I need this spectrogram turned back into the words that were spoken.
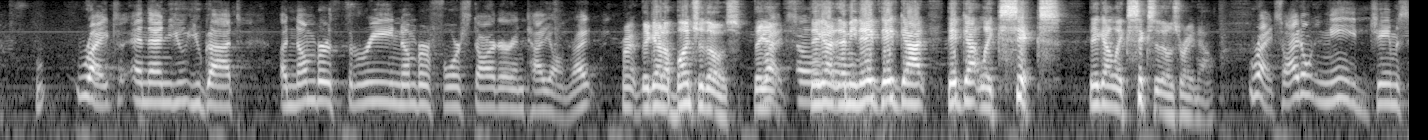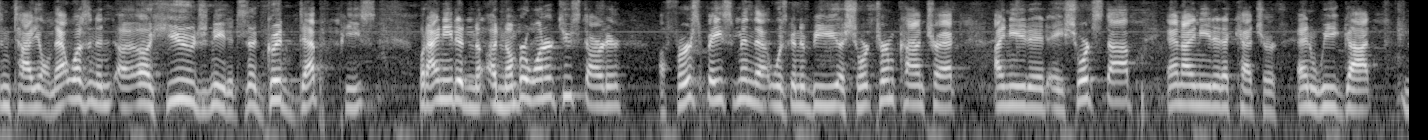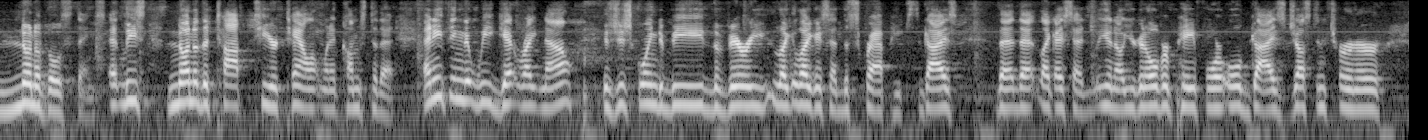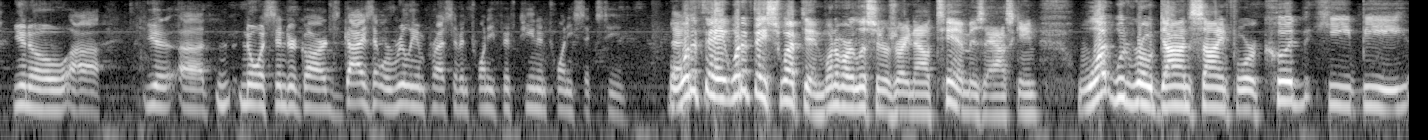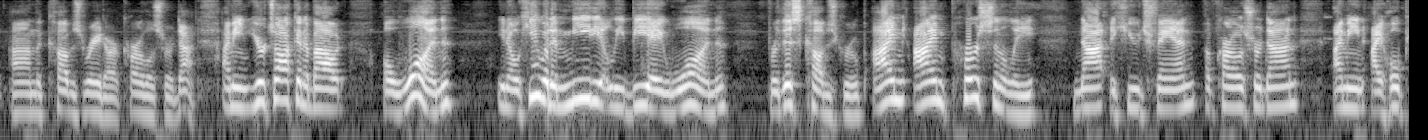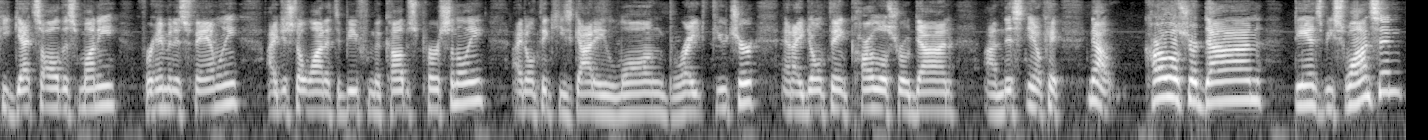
Right. And then you you got a number three, number four starter in Taillon, right? Right. They got a bunch of those. They got Right, so- they got. I mean, they've they've got they've got like six. They got like six of those right now. Right. So I don't need Jameson Taillon. That wasn't a, a huge need. It's a good depth piece, but I needed a number one or two starter, a first baseman that was going to be a short term contract. I needed a shortstop and I needed a catcher, and we got none of those things. At least none of the top tier talent when it comes to that. Anything that we get right now is just going to be the very like like I said, the scrap heaps, the guys that that like I said, you know, you're going to overpay for old guys, Justin Turner, you know, uh, you, uh, Noah Syndergaards, guys that were really impressive in 2015 and 2016. Well, what if they what if they swept in? One of our listeners right now, Tim, is asking, what would Rodon sign for? Could he be on the Cubs' radar, Carlos Rodon? I mean, you're talking about a one. You know, he would immediately be a one for this Cubs group. I'm I'm personally not a huge fan of Carlos Rodon. I mean, I hope he gets all this money for him and his family. I just don't want it to be from the Cubs personally. I don't think he's got a long, bright future, and I don't think Carlos Rodon on this. You know, okay, now Carlos Rodon, Dansby Swanson.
